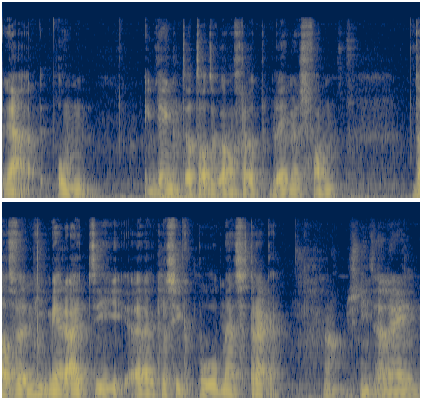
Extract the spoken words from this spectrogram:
ja, om, ik denk dat dat ook wel een groot probleem is van dat we niet meer uit die eh, klassieke pool mensen trekken. Dus niet alleen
